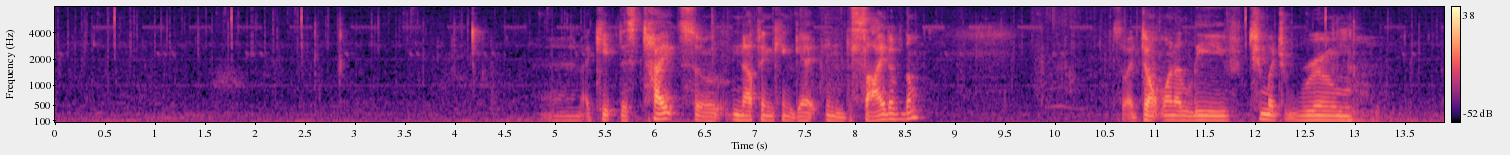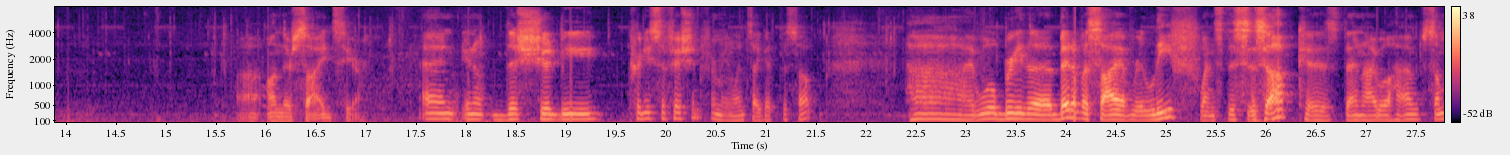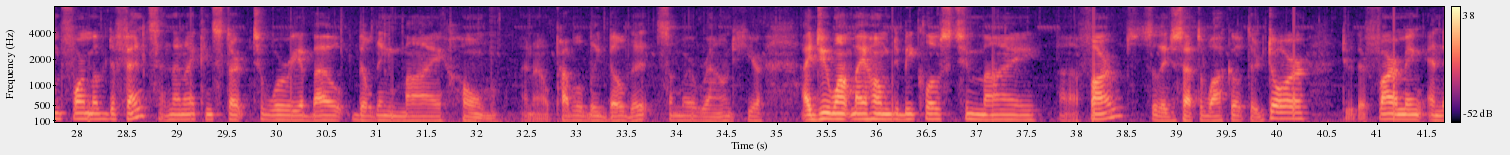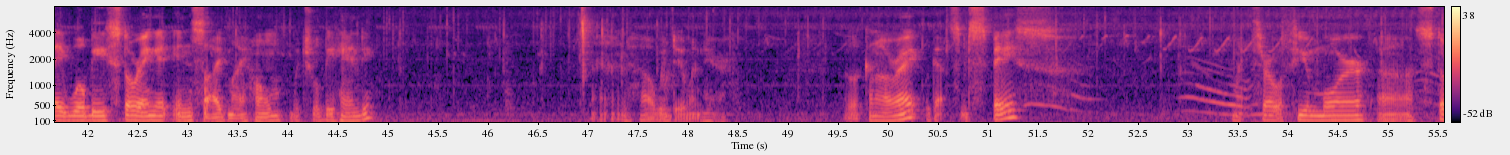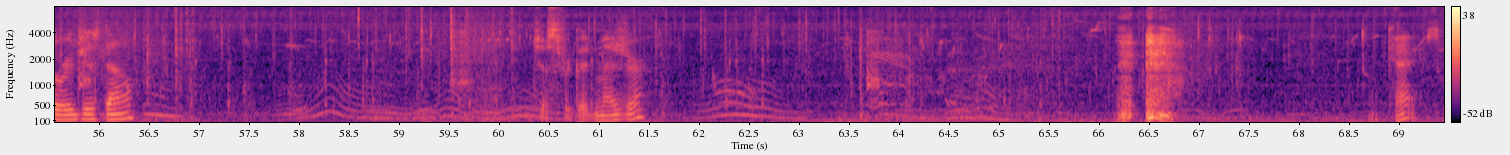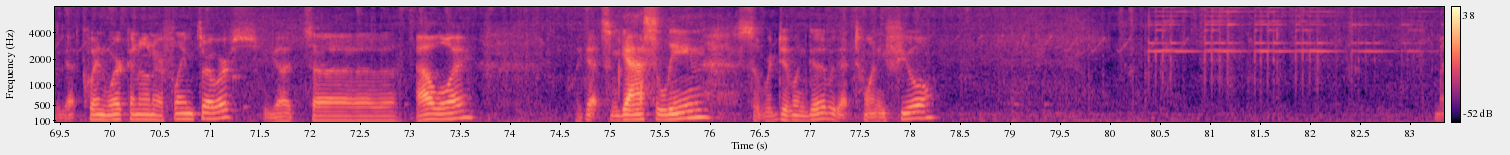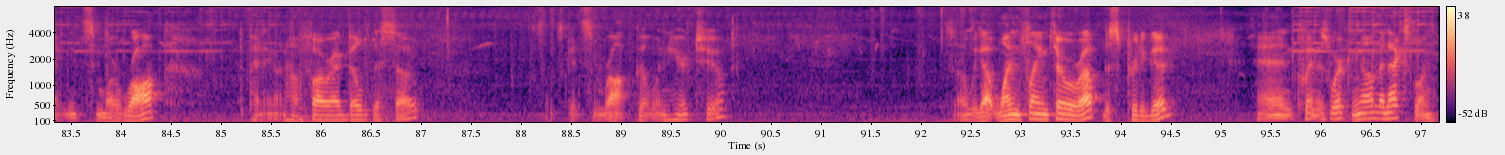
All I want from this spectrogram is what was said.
and I keep this tight so nothing can get in the side of them. So I don't want to leave too much room uh, on their sides here. And you know this should be pretty sufficient for me once I get this up. Uh, I will breathe a bit of a sigh of relief once this is up, because then I will have some form of defense, and then I can start to worry about building my home. And I'll probably build it somewhere around here. I do want my home to be close to my uh, farms, so they just have to walk out their door, do their farming, and they will be storing it inside my home, which will be handy. And how are we doing here? Looking alright, we got some space. Might throw a few more uh, storages down. Just for good measure. okay, so we got Quinn working on our flamethrowers. We got uh, alloy. We got some gasoline, so we're doing good. We got 20 fuel. Might need some more rock, depending on how far I build this out. So let's get some rock going here too. So we got one flamethrower up, this is pretty good. And Quinn is working on the next one.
